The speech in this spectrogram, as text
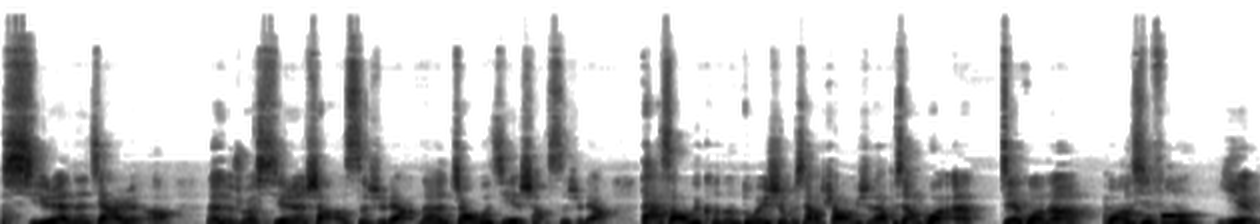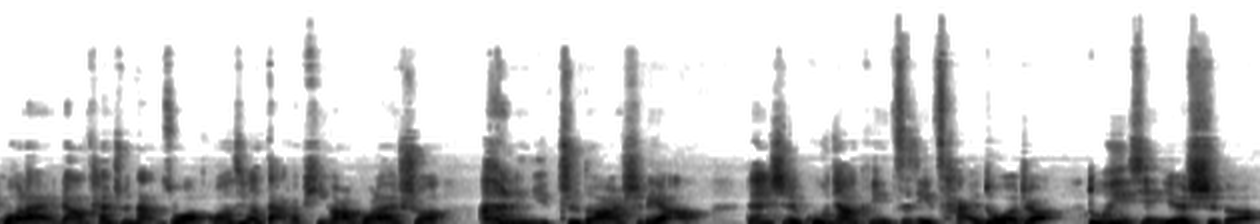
袭人的家人啊。那就说袭人赏了四十两，那赵国基也赏四十两。大嫂子可能多一事不想，少一事她不想管。结果呢，王熙凤也过来让探春难做了。王熙凤打发平儿过来说，按理只得二十两，但是姑娘可以自己裁夺着，多一些也使得。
